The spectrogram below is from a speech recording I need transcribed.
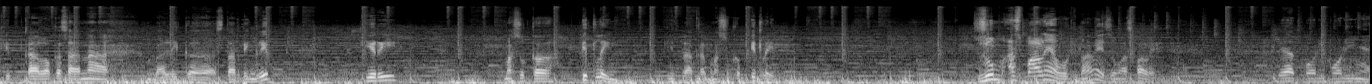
kita kalau ke sana balik ke starting grid kiri masuk ke pit lane. Kita akan masuk ke pit lane zoom aspalnya wah gimana ya zoom aspal ya? Lihat pori-porinya.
